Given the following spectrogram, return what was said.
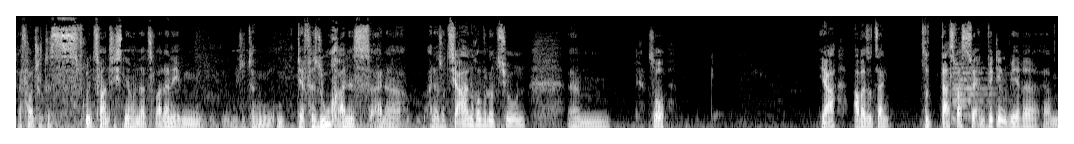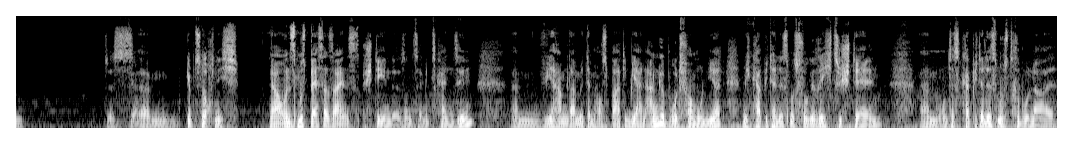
Der Fortschritt des frühen 20. Jahrhunderts war dann eben sozusagen der Versuch eines einer einer sozialen Revolution. Ähm, so, ja, aber sozusagen so das, was zu entwickeln wäre, ähm, das ähm, gibt's noch nicht. Ja, und es muss besser sein als das Bestehende, sonst ergibt es keinen Sinn. Ähm, wir haben da mit dem Haus Bartleby ein Angebot formuliert, nämlich Kapitalismus vor Gericht zu stellen ähm, und das Kapitalismustribunal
